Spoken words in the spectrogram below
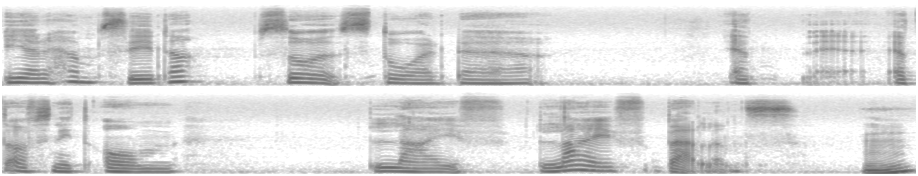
er hemsida så står det ett, ett avsnitt om life, life balance mm.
